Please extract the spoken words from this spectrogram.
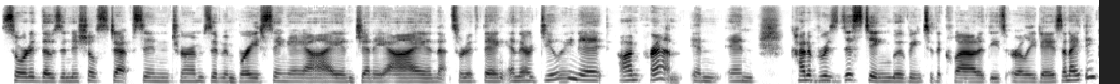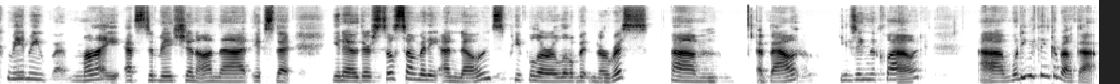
sort of those initial steps in terms of embracing AI and Gen AI and that sort of thing. And they're doing it on prem and, and kind of resisting moving to the cloud at these early days. And I think maybe my estimation on that is that, you know, there's still so many unknowns. People are a little bit nervous um, about using the cloud. Uh, what do you think about that?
